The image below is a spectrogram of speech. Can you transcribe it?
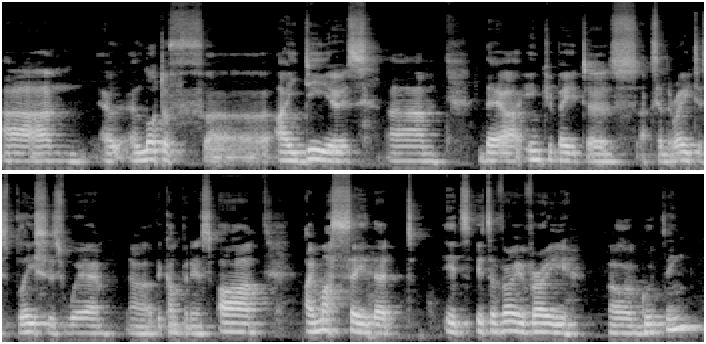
um, a, a, lot of uh, ideas. Um, there are incubators, accelerators, places where uh, the companies are. I must say that it's it's a very very uh, good thing.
